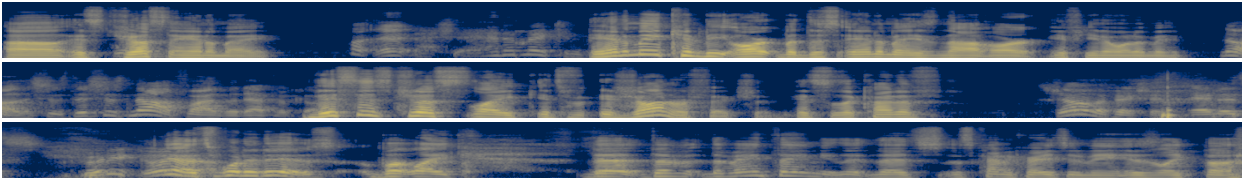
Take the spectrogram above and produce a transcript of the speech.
Uh, it's just anime. Anime can. Be... Anime can be art, but this anime is not art. If you know what I mean. No, this is this is not Violet Evergarden. This is just like it's it's genre fiction. It's the kind of It's genre fiction, and it's pretty good. yeah, it's what it is. But like the the the main thing that, that's that's kind of crazy to me is like the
